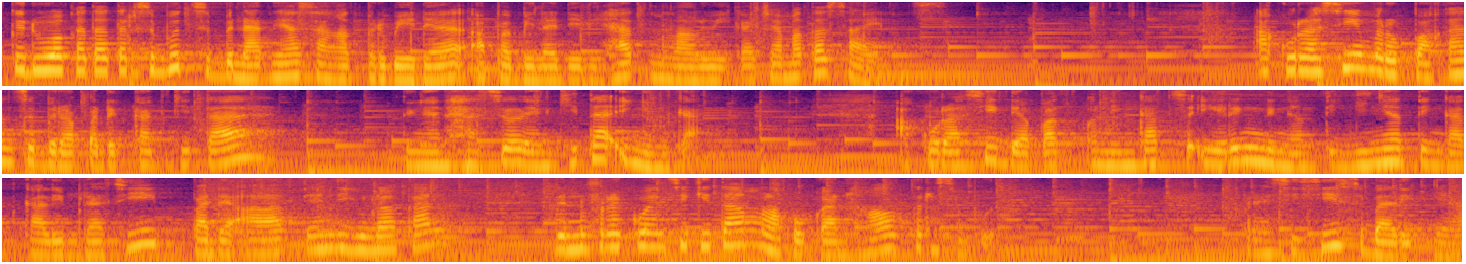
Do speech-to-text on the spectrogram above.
kedua kata tersebut sebenarnya sangat berbeda apabila dilihat melalui kacamata sains. Akurasi merupakan seberapa dekat kita dengan hasil yang kita inginkan. Akurasi dapat meningkat seiring dengan tingginya tingkat kalibrasi pada alat yang digunakan dan frekuensi kita melakukan hal tersebut. Presisi sebaliknya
